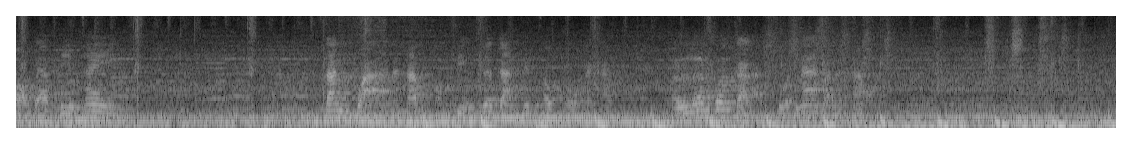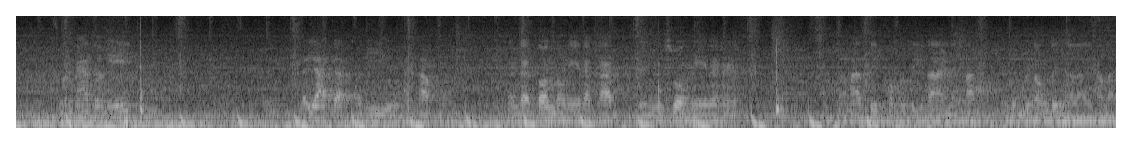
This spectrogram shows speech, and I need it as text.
ออกแบบฟิล์มให้สั้นกว่านะครับ ของฟิล์มเพื่อการเป็นเข้าโค้งนะครับ เราจะเริ่มต้นจากส่วนหน้าก่อนนะครับ ส่วนหน้าตัวนี้ ระยะจะพอดีอยู่นะครับ ตั้งแต่ต้นตรงนี้นะครับ ถึงช่วงนี้นะฮะามารถติดปกติได้นะครับยังไม่ต้องดึงอะไรเท่าไหร่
